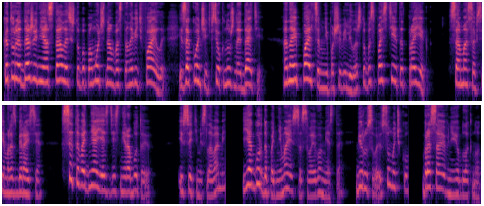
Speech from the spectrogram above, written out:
которая даже не осталась, чтобы помочь нам восстановить файлы и закончить все к нужной дате. Она и пальцем не пошевелила, чтобы спасти этот проект. Сама совсем разбирайся. С этого дня я здесь не работаю. И с этими словами я гордо поднимаюсь со своего места, беру свою сумочку, бросаю в нее блокнот.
